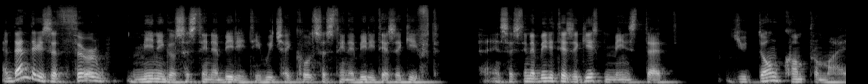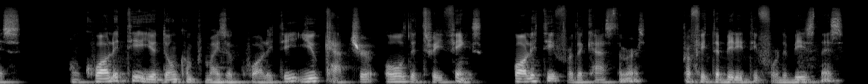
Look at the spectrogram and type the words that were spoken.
And then there is a third meaning of sustainability, which I call sustainability as a gift. And sustainability as a gift means that you don't compromise on quality, you don't compromise on quality, you capture all the three things quality for the customers, profitability for the business,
